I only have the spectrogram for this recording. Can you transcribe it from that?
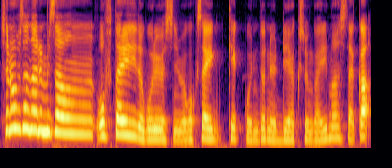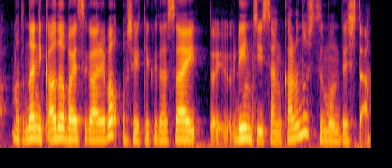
しのぶさん、なるみさん、お二人のご両親は国際結婚にどのようなリアクションがありましたか？また何かアドバイスがあれば教えてくださいというリンジーさんからの質問でした。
